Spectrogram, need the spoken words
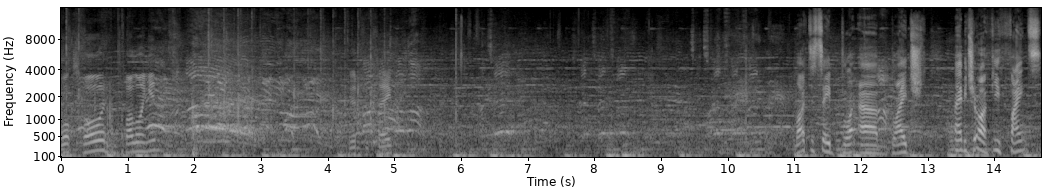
walks forward, following him. Beautiful take. Like to see Bla- um, Blade maybe try a few feints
